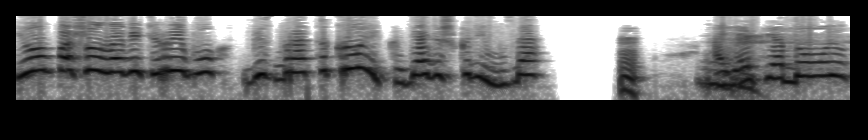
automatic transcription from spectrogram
И он пошел ловить рыбу без братца-кролика, дядюшка Римус, да? Хм. А я, я думаю,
